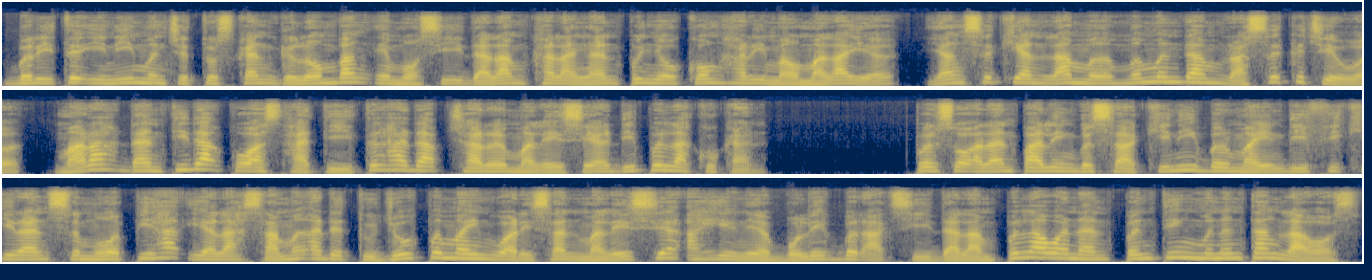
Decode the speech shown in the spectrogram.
Berita ini mencetuskan gelombang emosi dalam kalangan penyokong Harimau Malaya yang sekian lama memendam rasa kecewa, marah dan tidak puas hati terhadap cara Malaysia diperlakukan. Persoalan paling besar kini bermain di fikiran semua pihak ialah sama ada tujuh pemain warisan Malaysia akhirnya boleh beraksi dalam perlawanan penting menentang Laos,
